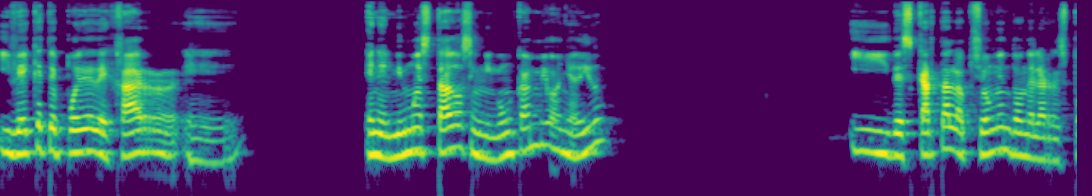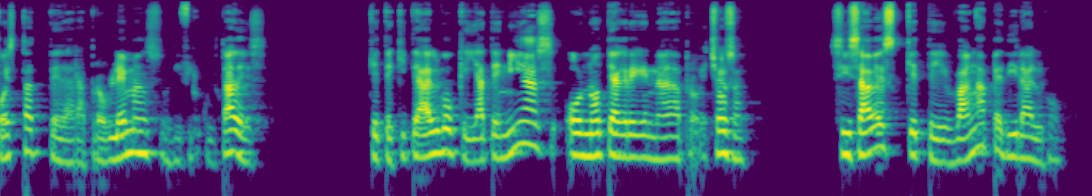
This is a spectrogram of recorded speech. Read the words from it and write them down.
y ve que te puede dejar eh, en el mismo estado sin ningún cambio añadido. Y descarta la opción en donde la respuesta te dará problemas o dificultades, que te quite algo que ya tenías o no te agregue nada provechoso. Si sabes que te van a pedir algo,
